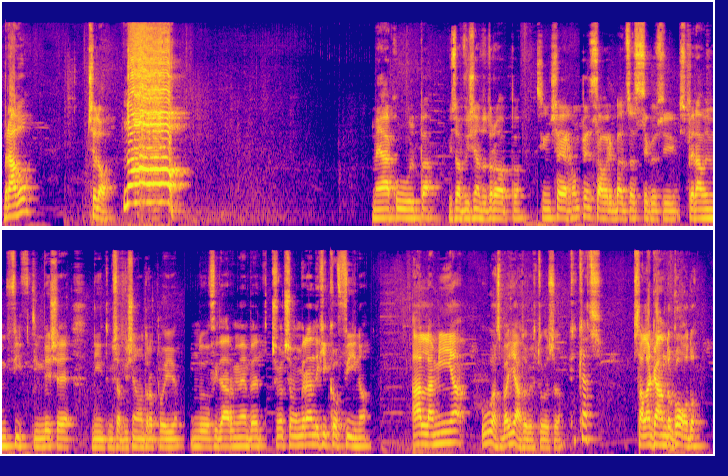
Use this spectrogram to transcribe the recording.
Bravo. Ce l'ho. No! Mea culpa, mi sono avvicinato troppo. Sincero, non pensavo ribalzasse così. Speravo in un 50, invece niente, mi sono avvicinato troppo io. Non devo fidarmi, Mebet. Ci facciamo un grande kick-offino. Alla mia. Uh, ha sbagliato Virtuoso. Che cazzo? Sta laggando, godo.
